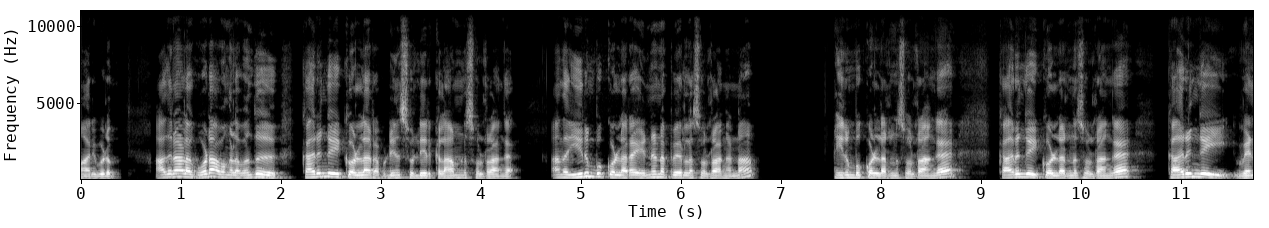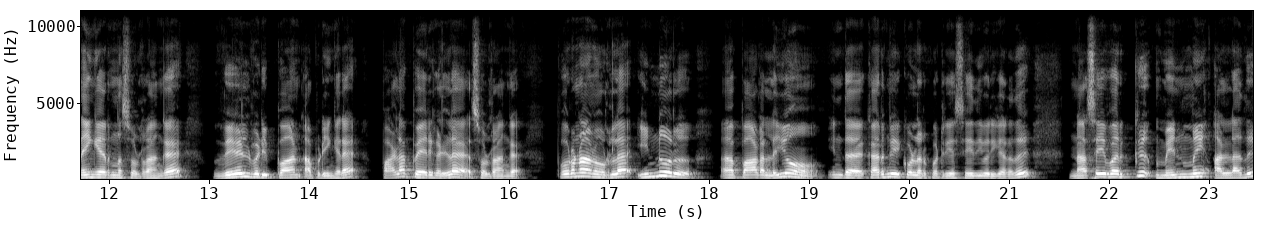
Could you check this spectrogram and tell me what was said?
மாறிவிடும். அதனால் கூட அவங்கள வந்து கருங்கை கொள்ளர் அப்படின்னு சொல்லியிருக்கலாம்னு சொல்கிறாங்க அந்த இரும்பு கொள்ளரை என்னென்ன பேரில் சொல்கிறாங்கன்னா இரும்பு கொள்ளர்னு சொல்கிறாங்க கருங்கை கொள்ளர்னு சொல்கிறாங்க கருங்கை வினைஞர்னு சொல்கிறாங்க வேல்வெடிப்பான் அப்படிங்கிற பல பெயர்களில் சொல்கிறாங்க புறநானூரில் இன்னொரு பாடல்லையும் இந்த கருங்கை கொள்ளர் பற்றிய செய்தி வருகிறது. நசைவர்க்கு மென்மை அல்லது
